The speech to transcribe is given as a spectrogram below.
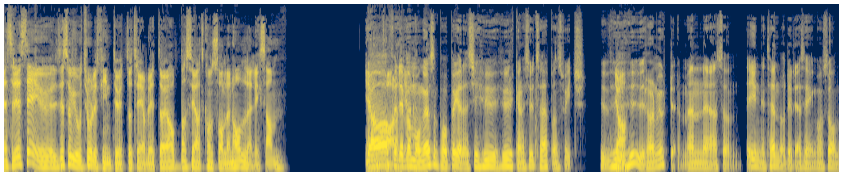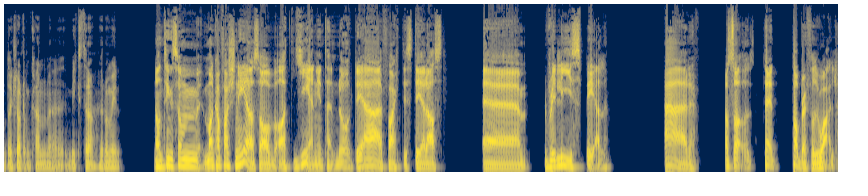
Eh, Så det, ser ju, det såg ju otroligt fint ut och trevligt och jag hoppas ju att konsolen håller. liksom. Ja, för det var många som påpekade, så hur, hur kan det se ut så här på en Switch? Hur, hur, Ja. hur har de gjort det? Men eh, alltså, det är ju Nintendo, det är deras egen konsol. Det är klart de kan uh, mixtra hur de vill. Någonting som man kan fascineras av att ge Nintendo, det är faktiskt deras eh, release-spel. Är, alltså, ta Breath of the Wild.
